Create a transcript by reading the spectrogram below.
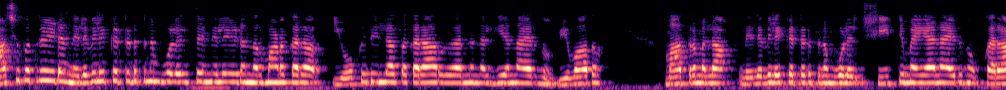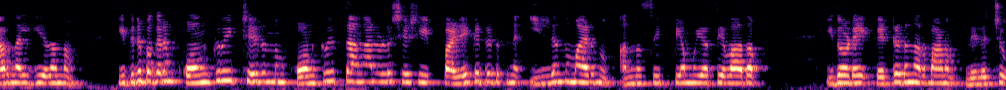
ആശുപത്രിയുടെ നിലവിലെ കെട്ടിടത്തിന് മുകളിലത്തെ നിലയുടെ നിർമ്മാണ കരാർ യോഗ്യതയില്ലാത്ത കരാറുകാരന് നൽകിയെന്നായിരുന്നു വിവാദം. മാത്രമല്ല നിലവിലെ കെട്ടിടത്തിന് മുകളിൽ ഷീറ്റ് മേയാനായിരുന്നു കരാർ നൽകിയതെന്നും ഇതിനു പകരം കോൺക്രീറ്റ് ചെയ്തെന്നും കോൺക്രീറ്റ് താങ്ങാനുള്ള ശേഷി പഴയ കെട്ടിടത്തിന് ഇല്ലെന്നുമായിരുന്നു അന്ന് സി പി എം ഉയർത്തിയ വാദം. ഇതോടെ കെട്ടിട നിർമ്മാണം നിലച്ചു.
